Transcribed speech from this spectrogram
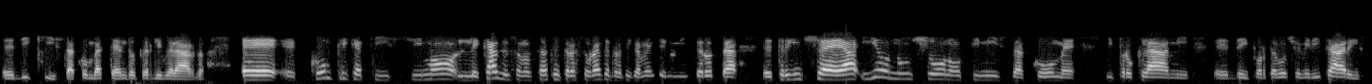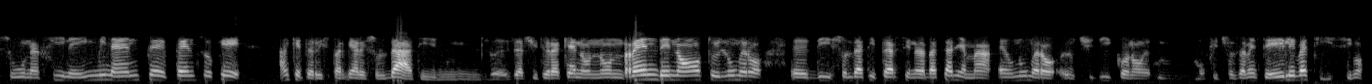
eh, di chi sta combattendo per liberarlo. È, è, complicatissimo, le case sono state trasformate praticamente in un'interrotta eh, trincea, io non sono ottimista come i proclami eh, dei portavoce militari su una fine imminente, penso che anche per risparmiare soldati. L'esercito iracheno non rende noto il numero eh, di soldati persi nella battaglia, ma è un numero, eh, ci dicono, mm, ufficiosamente elevatissimo.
